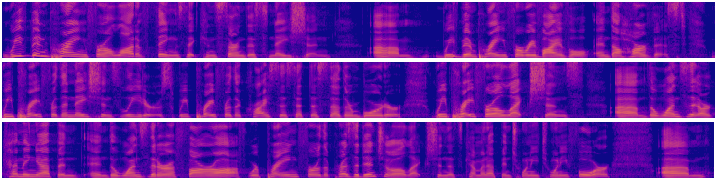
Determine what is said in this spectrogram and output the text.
We've been praying for a lot of things that concern this nation. Um, we've been praying for revival and the harvest. We pray for the nation's leaders. We pray for the crisis at the southern border. We pray for elections, um, the ones that are coming up and, and the ones that are far off. We're praying for the presidential election that's coming up in 2024. Um,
